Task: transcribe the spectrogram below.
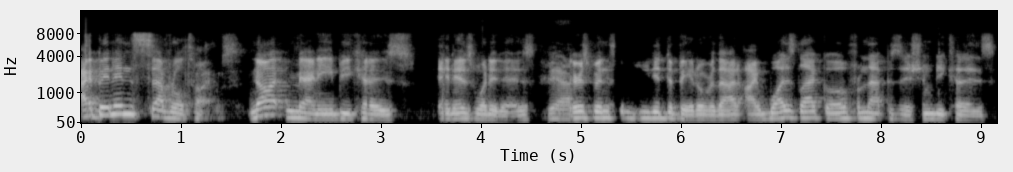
I've been in several times. Not many because it is what it is. Yeah. There's been some heated debate over that. I was let go from that position because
